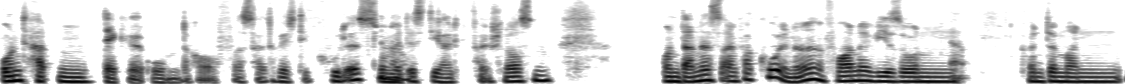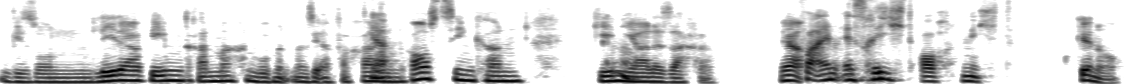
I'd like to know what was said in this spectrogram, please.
und hat einen Deckel oben drauf, was halt richtig cool ist. Genau. Somit ist die halt verschlossen. Und dann ist einfach cool, ne? Vorne wie so ein ja könnte man wie so ein Lederriemen dran machen, womit man sie einfach rein ja. und rausziehen kann. Geniale genau. Sache. Ja. Vor allem, es riecht auch nicht. Genau,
